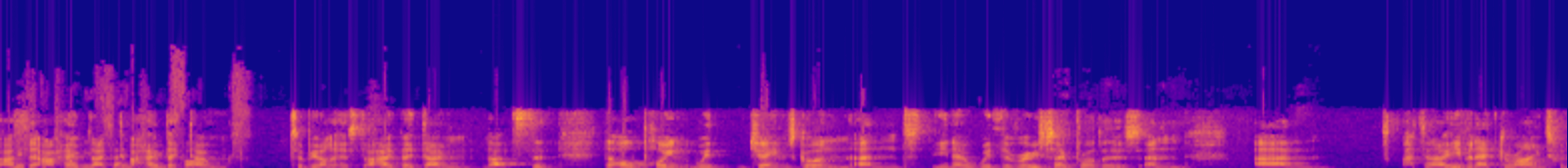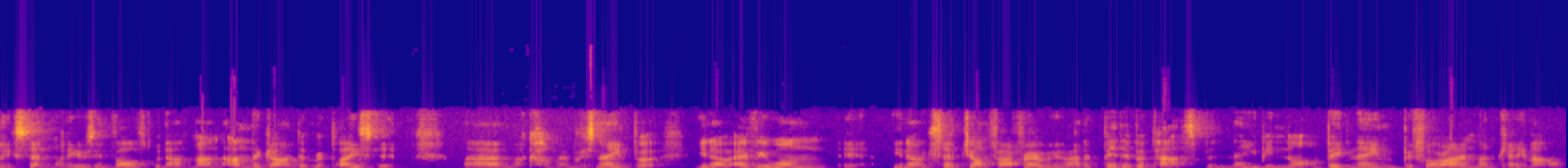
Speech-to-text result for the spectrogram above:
I, th- I hope they, I hope they Fox. don't. To be honest, I hope they don't. That's the the whole point with James Gunn and you know with the Russo brothers and um, I don't know even Edgar Wright to an extent when he was involved with Ant Man and the guy that replaced him. Um, I can't remember his name, but you know everyone, you know except Jon Favreau, who had a bit of a past, but maybe not a big name before Iron Man came out.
